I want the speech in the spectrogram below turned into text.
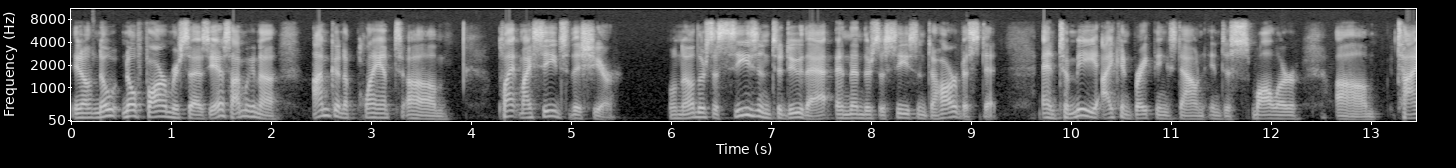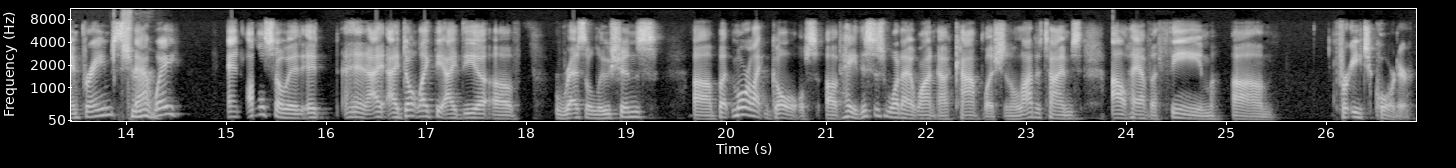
You know, no no farmer says yes. I'm gonna I'm gonna plant um, plant my seeds this year. Well, no, there's a season to do that, and then there's a season to harvest it. And to me, I can break things down into smaller um, time frames sure. that way. And also, it, it and I, I don't like the idea of resolutions. Uh, but more like goals of hey this is what i want to accomplish and a lot of times i'll have a theme um, for each quarter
